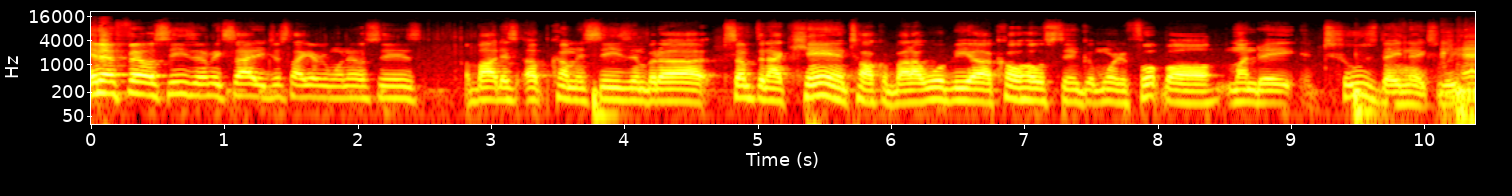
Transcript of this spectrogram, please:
NFL season. I'm excited, just like everyone else is, about this upcoming season. But uh, something I can talk about. I will be uh, co-hosting Good Morning Football Monday and Tuesday next week. Make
